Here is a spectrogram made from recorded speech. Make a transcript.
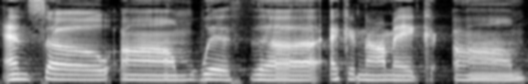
and so um, with the economic. Um,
